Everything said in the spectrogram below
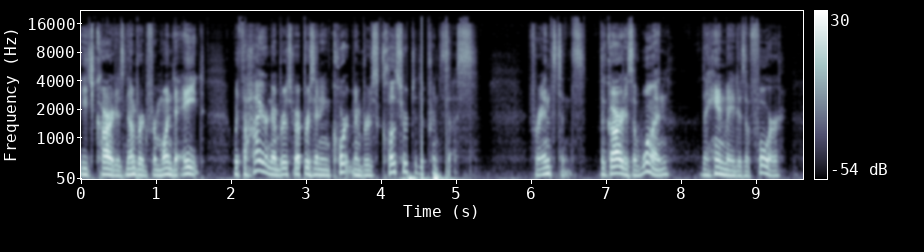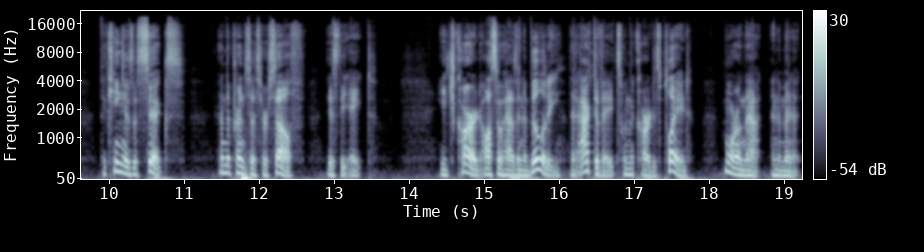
Each card is numbered from 1 to 8, with the higher numbers representing court members closer to the princess. For instance, the guard is a 1, the handmaid is a 4, the king is a 6, and the princess herself is the 8. Each card also has an ability that activates when the card is played. More on that in a minute.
